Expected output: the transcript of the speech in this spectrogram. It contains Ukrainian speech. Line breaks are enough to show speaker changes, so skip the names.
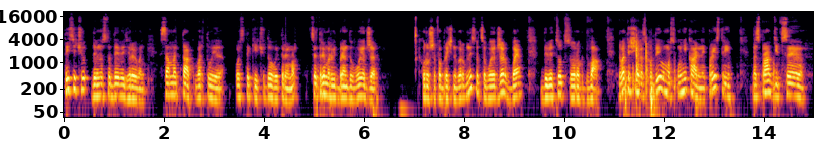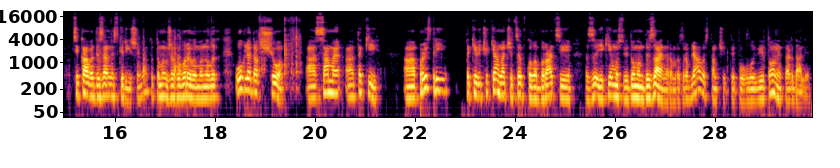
1099 гривень. Саме так вартує ось такий чудовий тример. Це тример від бренду Voyager. Хороше фабричне виробництво це Voyager V942. Давайте ще раз подивимось. Унікальний пристрій. Насправді це цікаве дизайнерське рішення. Тобто ми вже говорили в минулих оглядах, що а, саме а, такий а, пристрій, таке відчуття, наче це в колаборації з якимось відомим дизайнером розроблялось, там, чи типу Louis Vuitton і так далі.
